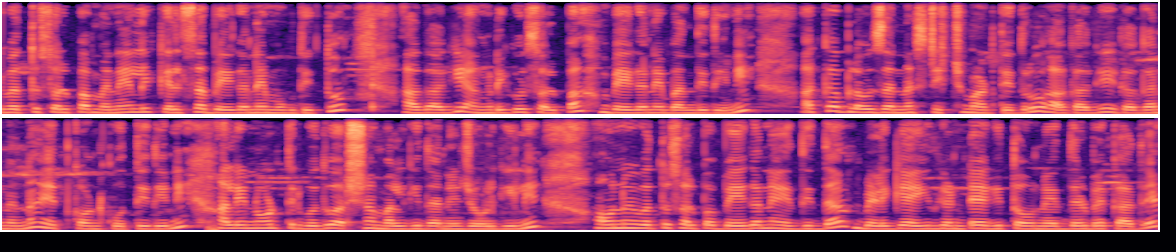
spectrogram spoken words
ಇವತ್ತು ಸ್ವಲ್ಪ ಮನೆಯಲ್ಲಿ ಕೆಲಸ ಬೇಗನೆ ಮುಗ್ದಿತ್ತು. ಹಾಗಾಗಿ ಅಂಗಡಿಗೂ ಸ್ವಲ್ಪ ಬೇಗನೆ ಬಂದಿದ್ದೀನಿ. ಅಕ್ಕ ಬ್ಲೌಸನ್ನು ಸ್ಟಿಚ್ ಮಾಡ್ತಿದ್ರು. ಹಾಗಾಗಿ ಗಗನನ್ನು ಎತ್ಕೊಂಡು ಕೂತಿದ್ದೀನಿ. ಅಲ್ಲಿ ನೋಡ್ತಿರ್ಬೋದು ಹರ್ಷ ಮಲಗಿದ್ದಾನೆ ಜೋಳ್ಗಿಲಿ. ಅವನು ಇವತ್ತು ಸ್ವಲ್ಪ ಬೇಗನೆ ಎದ್ದಿದ್ದ. ಬೆಳಗ್ಗೆ ಐದು ಗಂಟೆ ಆಗಿತ್ತು ಅವನು ಎದ್ದೇಳಬೇಕಾದ್ರೆ.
